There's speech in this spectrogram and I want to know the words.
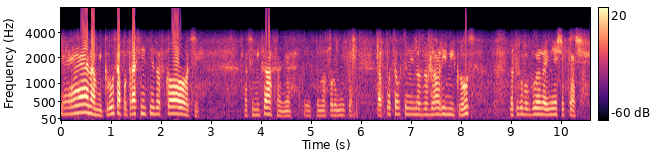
Nie, na Mikrusa potrafi nic nie zaskoczy. Znaczy Mikasa, nie? To jest to na forum Mikas. A podstawce mi nas zabrali Mikrus, dlatego bo byłem najmniejszy w klasie.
